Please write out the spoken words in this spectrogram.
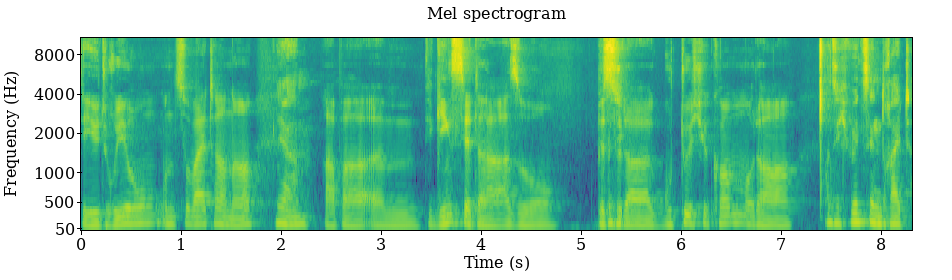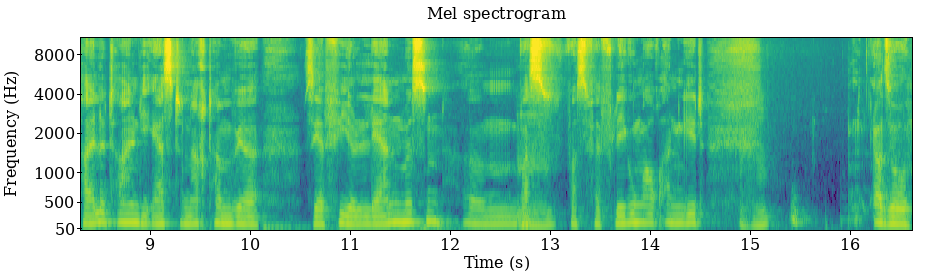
Dehydrierung und so weiter. Ne? Ja. Aber ähm, wie ging es dir da? Also bist du da gut durchgekommen oder? Also ich würde es in drei Teile teilen. Die erste Nacht haben wir sehr viel lernen müssen, ähm, was, was Verpflegung auch angeht. Also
